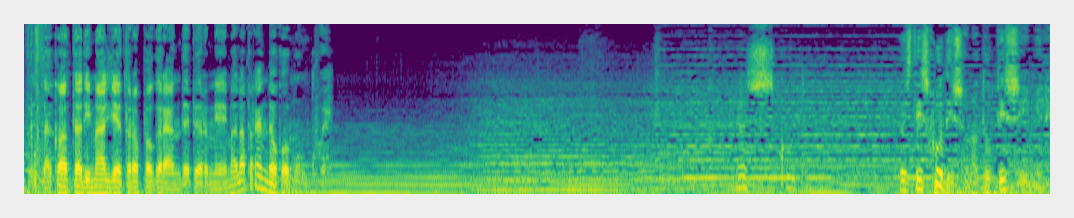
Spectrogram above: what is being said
Questa cotta di maglia è troppo grande per me, ma la prendo comunque. Lo scudo. Questi scudi sono tutti simili.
